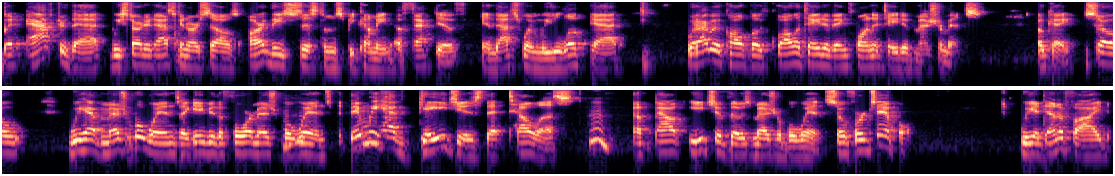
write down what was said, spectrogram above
But after that, we started asking ourselves, are these systems becoming effective? And that's when we looked at what I would call both qualitative and quantitative measurements. Okay, so we have measurable wins. I gave you the four measurable mm-hmm. wins, but then we have gauges that tell us hmm. about each of those measurable wins. So, for example, we identified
